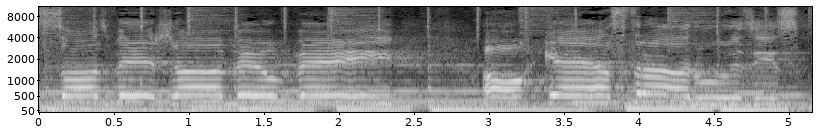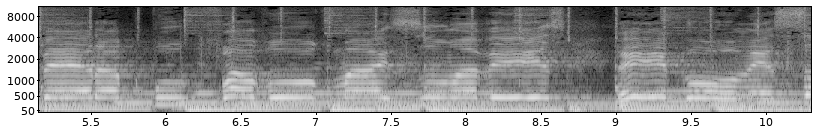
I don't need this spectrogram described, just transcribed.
sós veja meu bem a orquestra nos espera, por favor, mais uma vez recomeçar.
